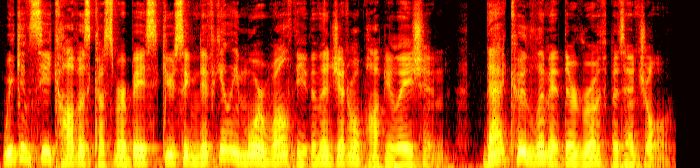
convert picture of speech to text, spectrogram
We can see Cava's customer base skew significantly more wealthy than the general population. That could limit their growth potential.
